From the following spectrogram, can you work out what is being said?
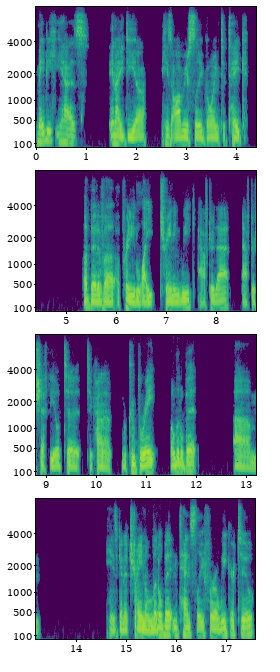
maybe he has an idea. He's obviously going to take a bit of a, a pretty light training week after that, after Sheffield to to kind of recuperate a little bit. Um, he's going to train a little bit intensely for a week or two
